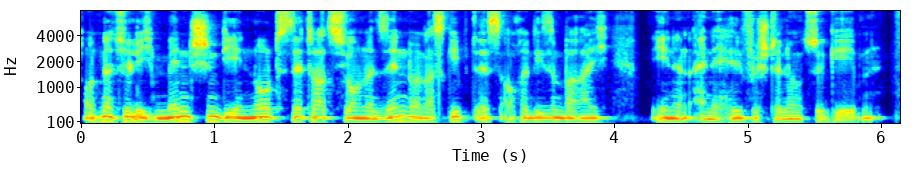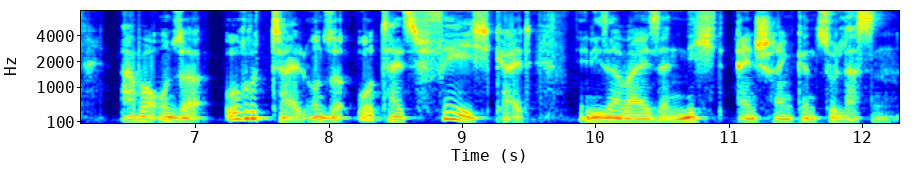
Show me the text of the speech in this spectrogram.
und natürlich Menschen, die in Notsituationen sind, und das gibt es auch in diesem Bereich, ihnen eine Hilfestellung zu geben. Aber unser Urteil, unsere Urteilsfähigkeit in dieser Weise nicht einschränken zu lassen.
